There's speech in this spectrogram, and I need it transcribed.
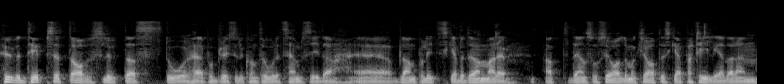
huvudtipset avslutas då här på Brysselkontorets hemsida eh, bland politiska bedömare att den socialdemokratiska partiledaren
